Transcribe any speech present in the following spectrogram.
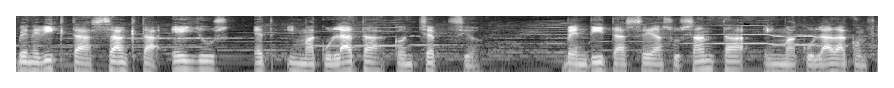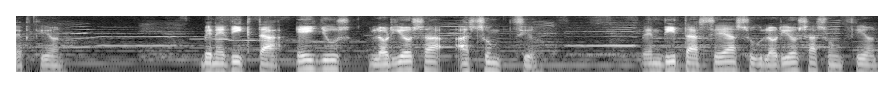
Benedicta Sancta eius et Immaculata Conceptio bendita sea su santa e inmaculada concepción. Benedicta eius gloriosa assumptio, bendita sea su gloriosa asunción.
